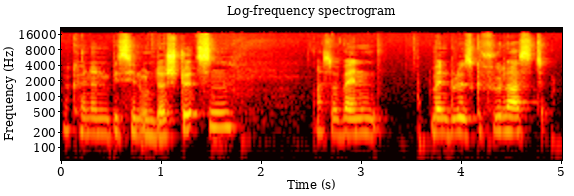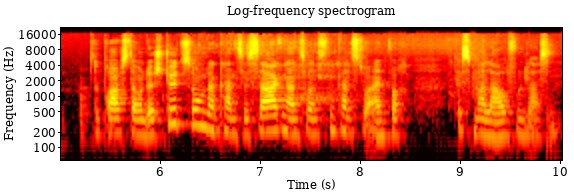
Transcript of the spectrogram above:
Wir können ein bisschen unterstützen. Also wenn, wenn du das Gefühl hast, du brauchst da Unterstützung, dann kannst du es sagen. Ansonsten kannst du einfach das mal laufen lassen.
